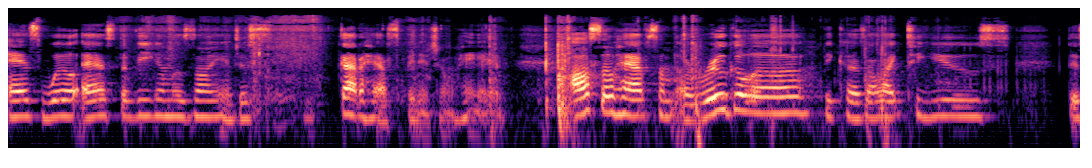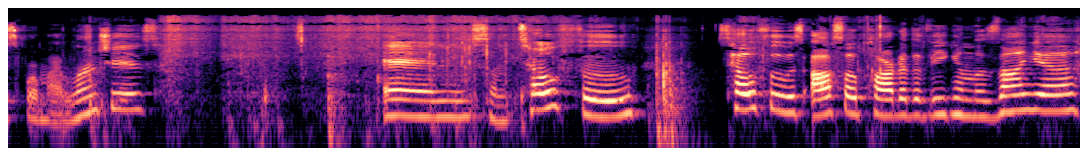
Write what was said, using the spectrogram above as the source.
as well as the vegan lasagna. Just gotta have spinach on hand. Also have some arugula because I like to use this for my lunches. And some tofu. Tofu is also part of the vegan lasagna,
